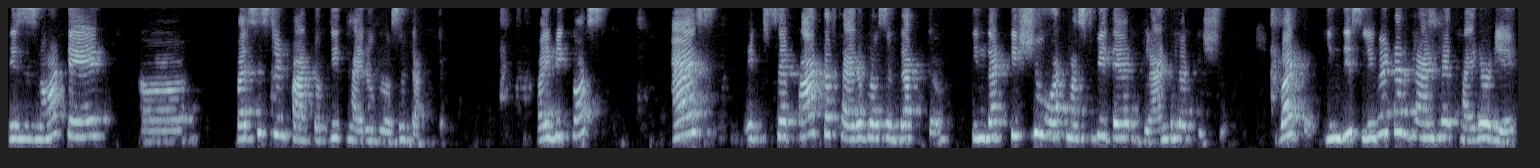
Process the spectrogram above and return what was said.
This is not a uh, persistent part of the thyroglossal duct. Why? Because as it's a part of thyroglossal duct, in that tissue, what must be there? Glandular tissue. But in this levator glandulae thyroidae,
